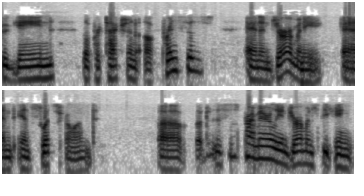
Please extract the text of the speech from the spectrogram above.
to gain the protection of princes, and in Germany and in Switzerland, uh, but this is primarily in German-speaking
